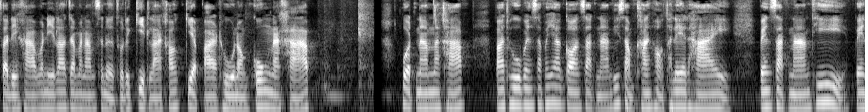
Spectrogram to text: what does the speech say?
สวัสดีครับ วันนี้เราจะมานำเสนอธุรกิจร้านข้าวเกรียบปลาทูน้องกุ้งนะครับบทนำนะครับปลาทูเป็นทรัพยากรสัตว์น้ำที่สำคัญของทะเลไทย เป็นสัตว์น้ำที่เป็น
